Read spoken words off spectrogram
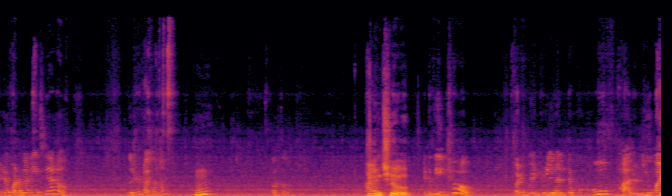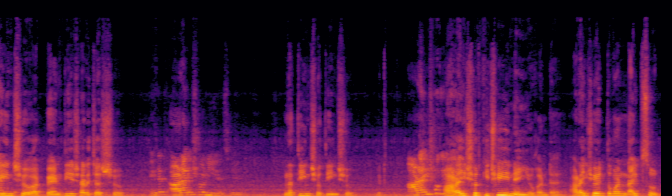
এটা কত টাকা নিয়েছি জানো? দুশো টাকা না? হুম? কত? তিনশো। এটা তিনশো? বাট মেটেরিয়ালটা খুব ভালো নিউ তিনশো আর প্যান্ট দিয়ে সাড়ে চারশো। এটা আড়াইশো নিয়েছে। না তিনশো তিনশো। আড়াইশোর কিছুই নেই ওখানটায়। আড়াইশো তোমার নাইট স্যুট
